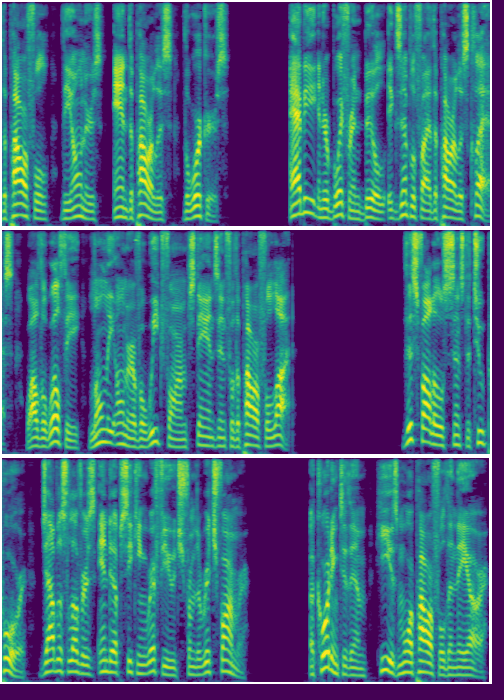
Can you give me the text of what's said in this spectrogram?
the powerful, the owners, and the powerless, the workers. Abby and her boyfriend Bill exemplify the powerless class, while the wealthy, lonely owner of a wheat farm stands in for the powerful lot. This follows since the two poor, jobless lovers end up seeking refuge from the rich farmer. According to them, he is more powerful than they are.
